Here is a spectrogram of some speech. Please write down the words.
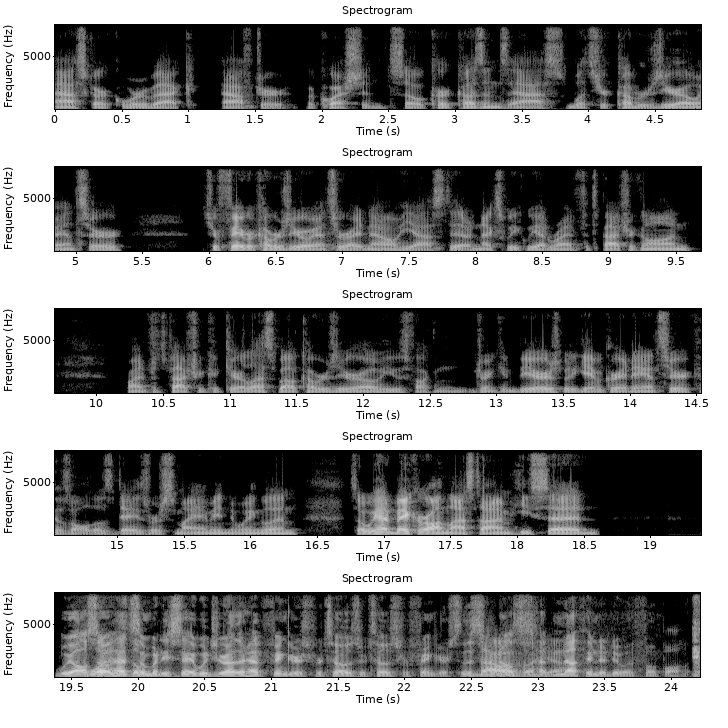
ask our quarterback after a question. So Kirk Cousins asked, "What's your cover zero answer? What's your favorite cover zero answer right now?" He asked it. next week we had Ryan Fitzpatrick on. Ryan Fitzpatrick could care less about cover zero. He was fucking drinking beers, but he gave a great answer because all those days versus Miami and New England. So we had Baker on last time. He said We also had the- somebody say, "Would you rather have fingers for toes or toes for fingers?" So this That could was- also have yeah. nothing to do with football.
